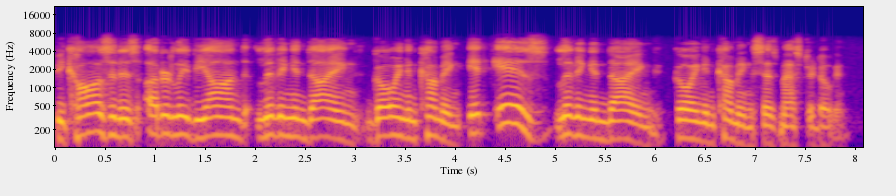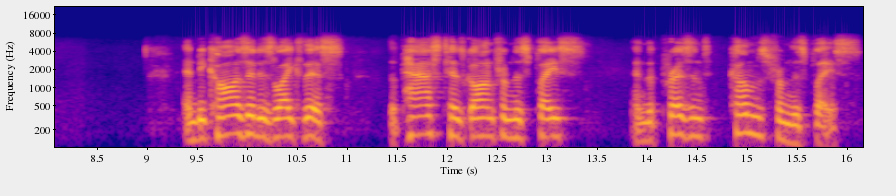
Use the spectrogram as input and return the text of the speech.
because it is utterly beyond living and dying, going and coming. It is living and dying, going and coming, says Master Dogen. And because it is like this, the past has gone from this place, and the present comes from this place.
